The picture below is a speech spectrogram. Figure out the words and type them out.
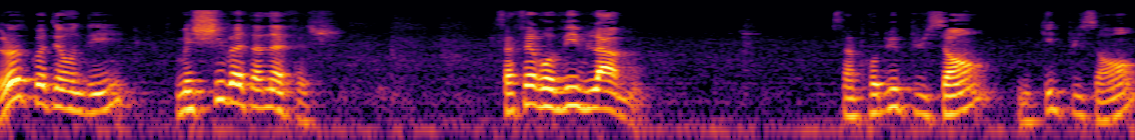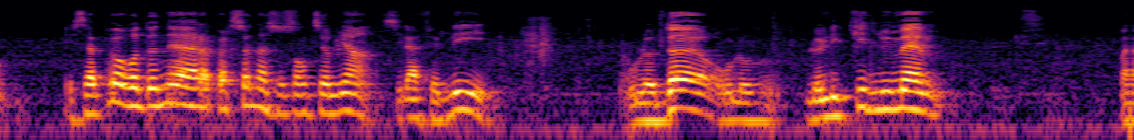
De l'autre côté, on dit, nefesh. Ça fait revivre l'âme. C'est un produit puissant, liquide puissant, et ça peut redonner à la personne à se sentir bien. S'il affaiblit, ou l'odeur, ou le, le liquide lui-même. On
